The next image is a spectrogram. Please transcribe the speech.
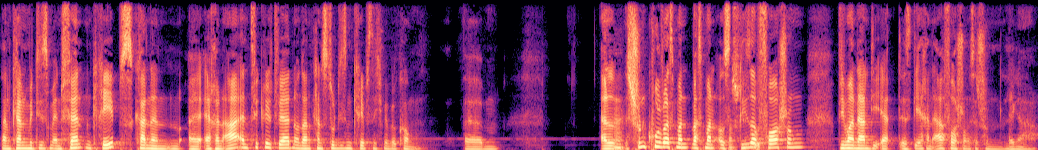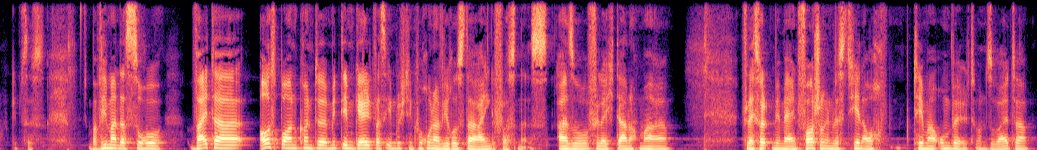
dann kann mit diesem entfernten Krebs kann ein äh, RNA entwickelt werden und dann kannst du diesen Krebs nicht mehr bekommen. Ähm, also hm. ist schon cool, was man, was man aus dieser gut. Forschung, wie man dann die, die RNA-Forschung ist ja schon länger, gibt's es. Aber wie man das so weiter ausbauen konnte mit dem Geld, was eben durch den Coronavirus da reingeflossen ist. Also vielleicht da noch mal, vielleicht sollten wir mehr in Forschung investieren, auch Thema Umwelt und so weiter.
